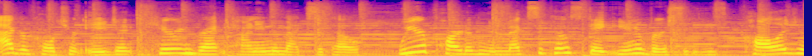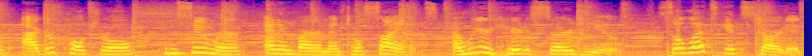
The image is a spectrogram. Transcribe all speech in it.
agriculture agent here in Grant County, New Mexico. We are part of New Mexico State University's College of Agricultural, Consumer, and Environmental Science, and we are here to serve you. So let's get started.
